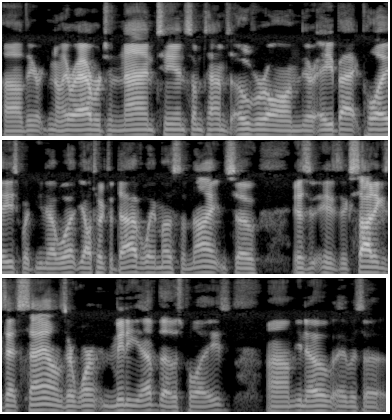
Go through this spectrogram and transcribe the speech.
Uh, they're you know they were averaging nine, ten, sometimes over on their A back plays, but you know what? Y'all took the dive away most of the night, and so as, as exciting as that sounds, there weren't many of those plays. Um, you know, it was a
